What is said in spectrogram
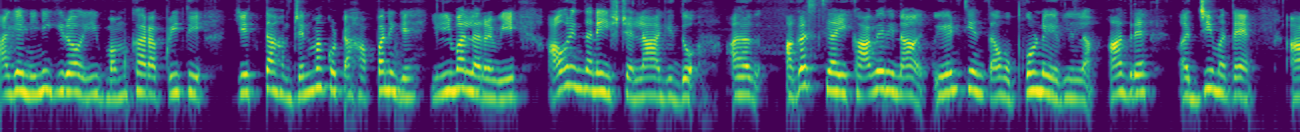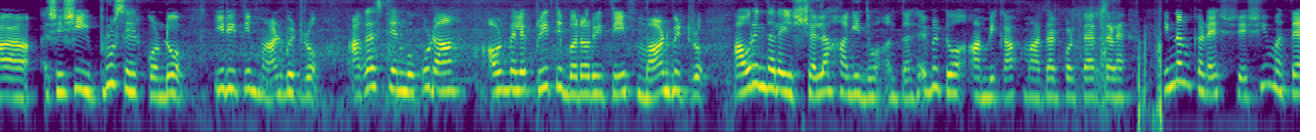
ಹಾಗೆ ನಿನಗಿರೋ ಈ ಮಮಕಾರ ಪ್ರೀತಿ ಎತ್ತ ಜನ್ಮ ಕೊಟ್ಟ ಅಪ್ಪನಿಗೆ ಇಲ್ವಲ್ಲ ರವಿ? ಅವರಿಂದನೇ ಇಷ್ಟೆಲ್ಲ ಆಗಿದ್ದು. ಅಗಸ್ತ್ಯ ಈ ಕಾವೇರಿನ ಹೇಳ್ತಿ ಅಂತ ಒಪ್ಕೊಂಡೇ ಇರಲಿಲ್ಲ. ಆದರೆ ಅಜ್ಜಿ ಮತ್ತು ಶಶಿ ಇಬ್ಬರೂ ಸೇರಿಕೊಂಡು ಈ ರೀತಿ ಮಾಡಿಬಿಟ್ರು. ಅಗಸ್ತ್ಯನಿಗೂ ಕೂಡ ಅವಳ ಮೇಲೆ ಪ್ರೀತಿ ಬರೋ ರೀತಿ ಮಾಡಿಬಿಟ್ರು. ಅವರಿಂದಲೇ ಇಷ್ಟೆಲ್ಲ ಆಗಿದ್ದು ಅಂತ ಹೇಳಿಬಿಟ್ಟು ಅಂಬಿಕಾ ಮಾತಾಡ್ಕೊಳ್ತಾ ಇರ್ತಾಳೆ. ಇನ್ನೊಂದು ಕಡೆ ಶಶಿ ಮತ್ತು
